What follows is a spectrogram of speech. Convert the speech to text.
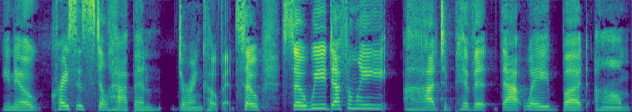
you know, crises still happen during COVID. So, so we definitely uh, had to pivot that way. But um,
